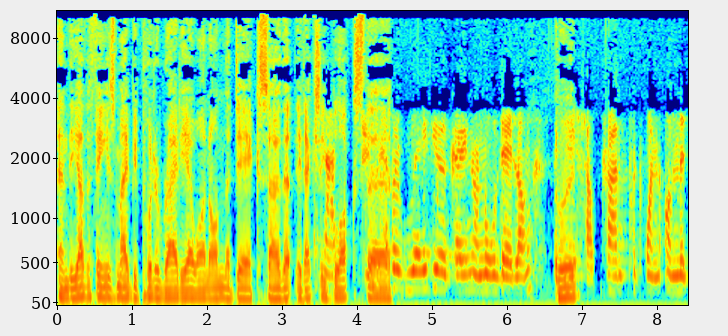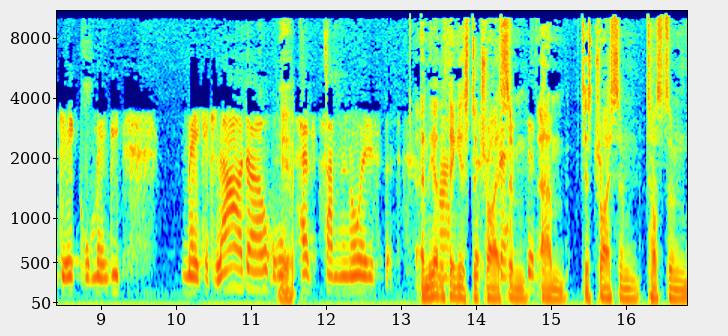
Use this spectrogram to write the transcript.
And the other thing is maybe put a radio on on the deck so that it actually blocks do have a radio going on all day long. But Good. yes, I'll try and put one on the deck, or maybe make it louder, or Yeah. have some noise that. And the other thing is to try some, um, just try some, toss some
